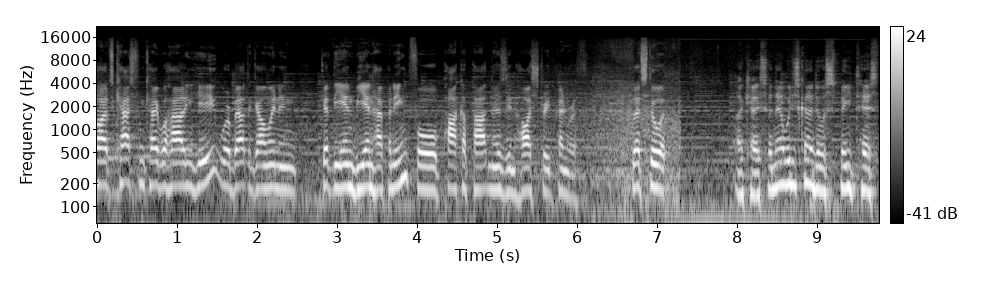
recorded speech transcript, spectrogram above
Hi, it's Cash from Cable Harding here. We're about to go in and get the NBN happening for Parker Partners in High Street, Penrith. Let's do it. Okay, so now we're just going to do a speed test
